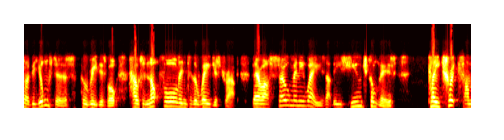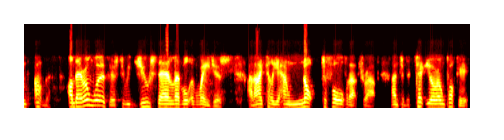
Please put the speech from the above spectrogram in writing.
so the youngsters who read this book, how to not fall into the wages trap. There are so many ways that these huge companies play tricks on, on, on their own workers to reduce their level of wages. And I tell you how not to fall for that trap and to protect your own pocket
